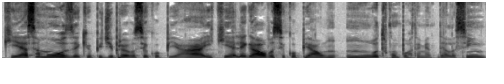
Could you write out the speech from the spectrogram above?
que essa musa que eu pedi para você copiar e que é legal você copiar um, um outro comportamento dela assim,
